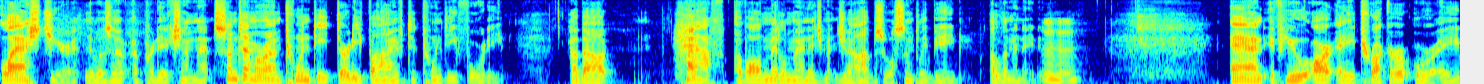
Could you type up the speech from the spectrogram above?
last year there was a, a prediction that sometime around 2035 to 2040, about half of all middle management jobs will simply be eliminated. Mm-hmm. And if you are a trucker or a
